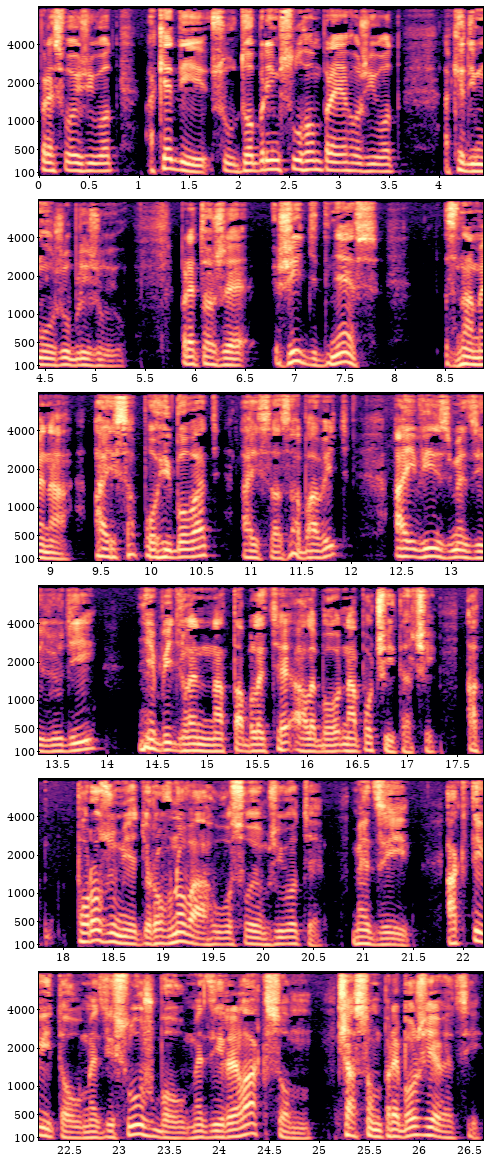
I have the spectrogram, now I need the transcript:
pre svoj život a kedy sú dobrým sluhom pre jeho život a kedy mu už ubližujú. Pretože žiť dnes znamená aj sa pohybovať, aj sa zabaviť, aj výjsť medzi ľudí, nebyť len na tablete alebo na počítači. A porozumieť rovnováhu vo svojom živote medzi aktivitou, medzi službou, medzi relaxom, časom pre Božie veci.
